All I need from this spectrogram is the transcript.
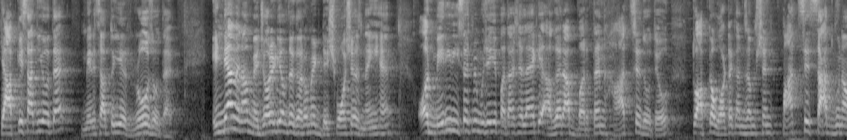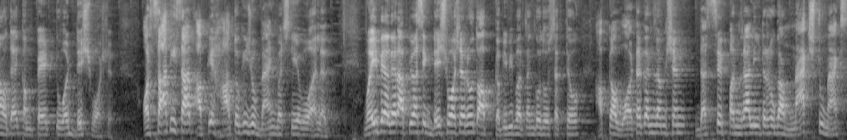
क्या आपके साथ ये होता है? मेरे साथ तो ये रोज होता है। इंडिया में ना मेजोरिटी ऑफ़ द घरों में डिश वॉशर्स नहीं है, और मेरी रिसर्च में मुझे ये पता चला है कि अगर आप बर्तन हाथ से धोते हो तो आपका वाटर कंजम्पशन पाँच से सात गुना होता है compare to a dish washer साथ ही साथ आपके हाथों की जो बैंक बचती है वो अलग। वहीं पे अगर आपके पास एक डिश वॉशर हो तो आप कभी भी बर्तन को धो सकते हो। आपका वाटर कंजम्पशन 10 से 15 लीटर होगा मैक्स टू मैक्स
